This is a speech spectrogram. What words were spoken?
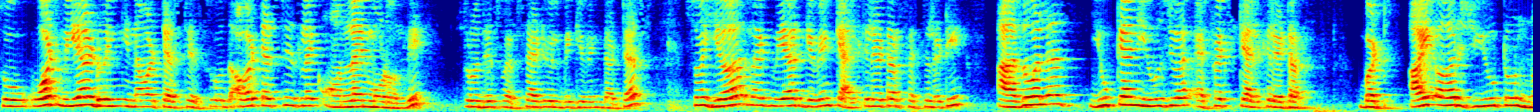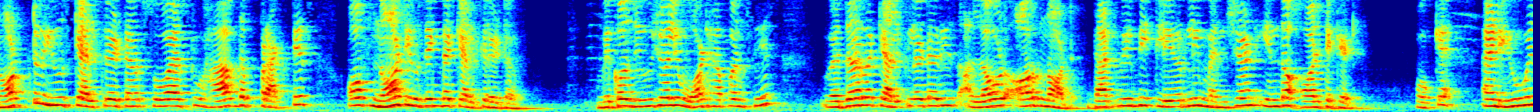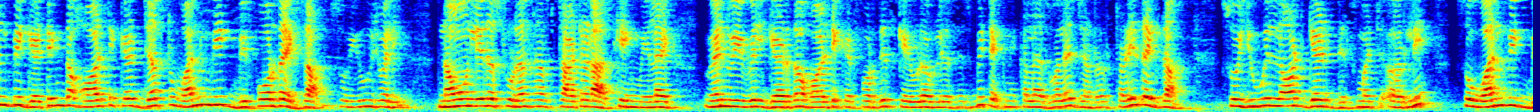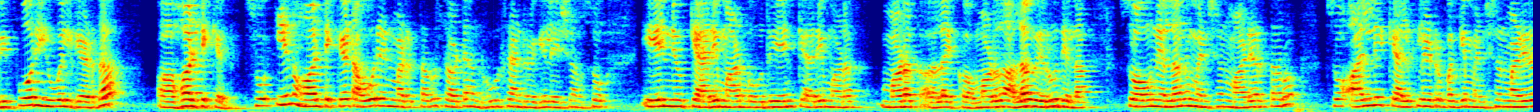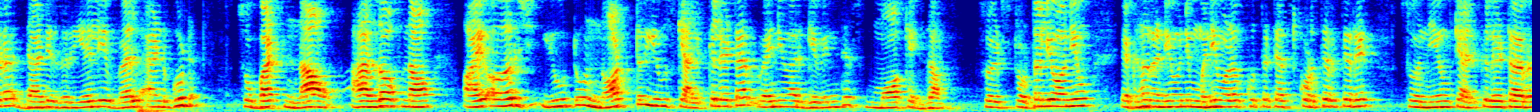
so what we are doing in our test is so the, our test is like online mode only through this website we will be giving the test so here like we are giving calculator facility as well as you can use your fx calculator. But i urge you to not to use calculator so as to have the practice of not using the calculator. Because usually what happens is whether the calculator is allowed or not that will be clearly mentioned in the hall ticket. Okay? And you will be getting the hall ticket just one week before the exam. So usually now only the students have started asking me like when we will get the hall ticket for this KUWSSB technical as well as general studies exam so you will not get this much early so one week before you will get the uh, hall ticket so in hall ticket ಅವ್ರು ಏನ್ ಮಾಡಿರ್ತಾರೋ certain rules regulations. So in you ನೀವು carry ಮಾಡಬಹುದು carry carry ಮಾಡಕ್ ಮಾಡಕ್ like ಮಾಡೋದು allow So so ಅವನ್ನೆಲ್ಲಾನು mention ಮಾಡಿರ್ತಾರೋ so ಅಲ್ಲಿ ಕ್ಯಾಲ್ಕುಲೇಟರ್ ಬಗ್ಗೆ ಮೆನ್ಷನ್ ಮಾಡಿದ್ರೆ that is really well and good so but now as of now I urge you to not to use calculator when you are giving this mock exam so it's totally on you ಯಾಕಂದ್ರೆ ನೀವು ನಿಮ್ಮ ಮನೆ ಒಳಗೆ ಕೂತು test ಕೊಡ್ತಿರ್ತೀರಿ so ನೀವು calculator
